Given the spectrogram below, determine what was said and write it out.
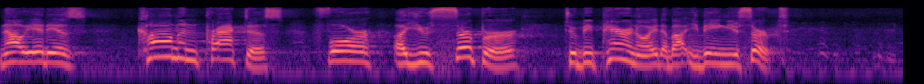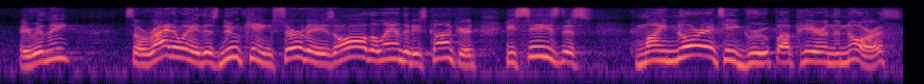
Now, it is common practice for a usurper to be paranoid about you being usurped. Are you with me? So right away, this new king surveys all the land that he's conquered. He sees this minority group up here in the north,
